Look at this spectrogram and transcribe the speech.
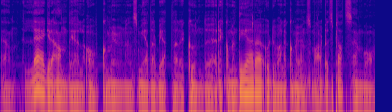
en lägre andel av kommunens medarbetare kunde rekommendera Uddevalla kommun som arbetsplats än vad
